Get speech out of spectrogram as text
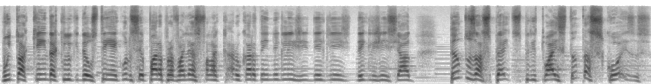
muito aquém daquilo que Deus tem. Aí quando você para para avaliar, você fala, cara, o cara tem negligenciado tantos aspectos espirituais, tantas coisas.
